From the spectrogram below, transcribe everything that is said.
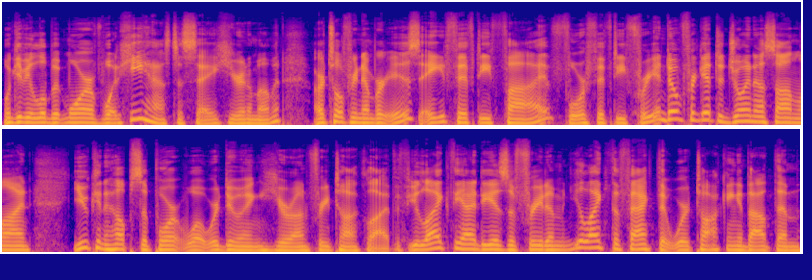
We'll give you a little bit more of what he has to say here in a moment. Our toll free number is 855 450 free. And don't forget to join us online. You can help support what we're doing here on Free Talk Live. If you like the ideas of freedom, you like the fact that we're talking about them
